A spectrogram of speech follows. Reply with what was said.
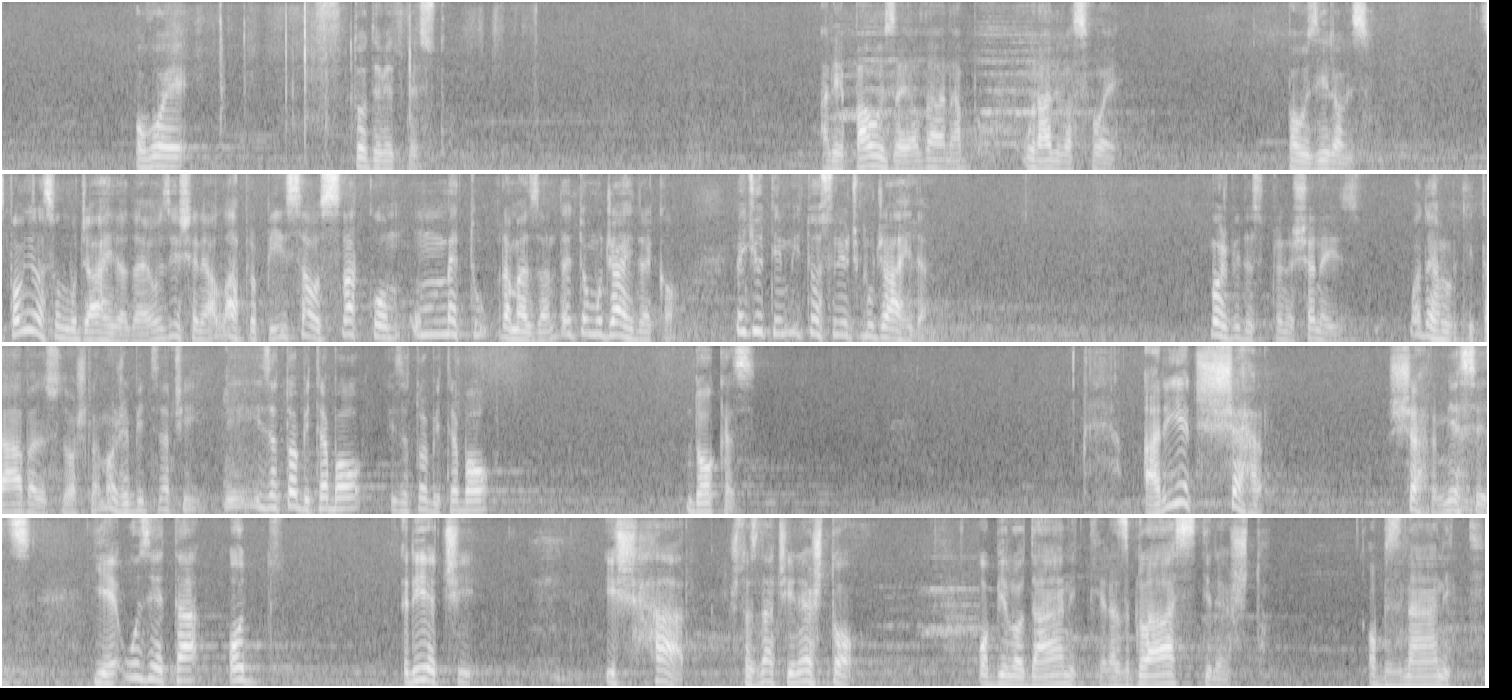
Ovo je 119. Ali je pauza, jel da, na, uradila svoje. Pauzirali smo. Spomnila sam od Mujahida da je uzvišen Allah propisao svakom ummetu Ramazan. Da je to Mujahid rekao. Međutim, i to su riječi Mujahida. Može biti da su prenešene iz modelnog kitaba, da su došle. Može biti, znači, i, i za to bi trebao, i za to bi trebao dokaz. A riječ šehr, šahr, mjesec, je uzeta od riječi išhar, što znači nešto objelodaniti, razglasiti nešto, obznaniti.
